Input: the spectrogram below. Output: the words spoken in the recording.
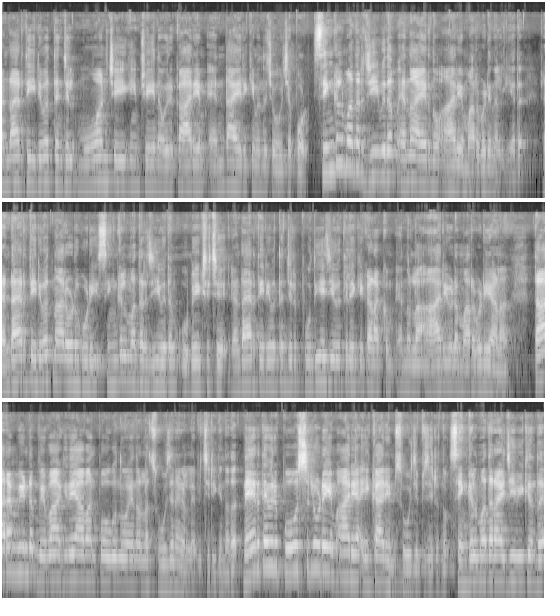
രണ്ടായിരത്തി ഇരുപത്തിയഞ്ചിൽ മൂവ് ഓൺ ചെയ്യുകയും ചെയ്യുന്ന ഒരു കാര്യം എന്തായിരിക്കും എന്ന് ചോദിച്ചപ്പോൾ സിംഗിൾ മദർ ജീവിതം എന്നായിരുന്നു ആര്യ മറുപടി നൽകിയത്. രണ്ടായിരത്തി ഇരുപത്തിനാലോടുകൂടി സിംഗിൾ മദർ ജീവിതം ഉപേക്ഷിച്ച് രണ്ടായിരത്തി ഇരുപത്തിയഞ്ചിൽ പുതിയ ജീവിതത്തിലേക്ക് കടക്കും എന്നുള്ള ആര്യയുടെ മറുപടിയാണ് താരം വീണ്ടും വിവാഹിതയാവാൻ പോകുന്നു എന്നുള്ള സൂചനകൾ ലഭിച്ചിരിക്കുന്നത്. നേരത്തെ ഒരു പോസ്റ്റിലൂടെയും ആര്യ ഇക്കാര്യം സൂചിപ്പിച്ചിരുന്നു. സിംഗിൾ മദറായി ജീവിക്കുന്നത്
